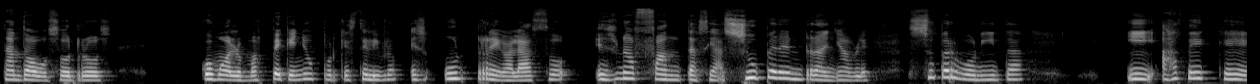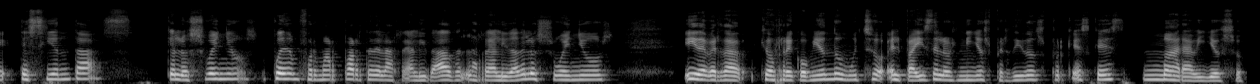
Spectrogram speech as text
tanto a vosotros como a los más pequeños, porque este libro es un regalazo, es una fantasía súper entrañable, súper bonita y hace que te sientas que los sueños pueden formar parte de la realidad, la realidad de los sueños, y de verdad que os recomiendo mucho El País de los Niños Perdidos porque es que es maravilloso.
